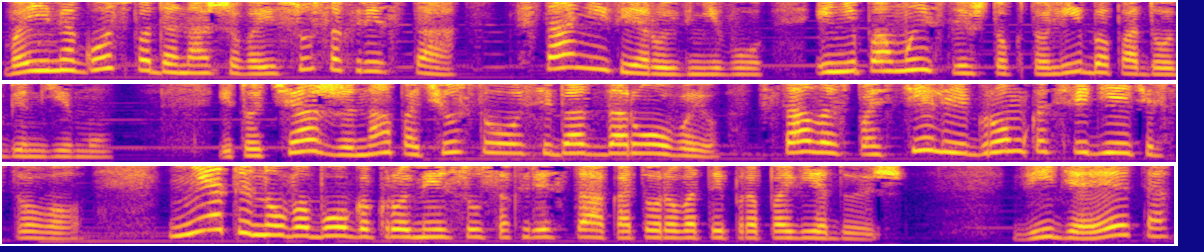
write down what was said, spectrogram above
«Во имя Господа нашего Иисуса Христа, встань и веруй в Него, и не помысли, что кто-либо подобен Ему». И тотчас жена почувствовала себя здоровою, встала с постели и громко свидетельствовала. «Нет иного Бога, кроме Иисуса Христа, которого ты проповедуешь». Видя это,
